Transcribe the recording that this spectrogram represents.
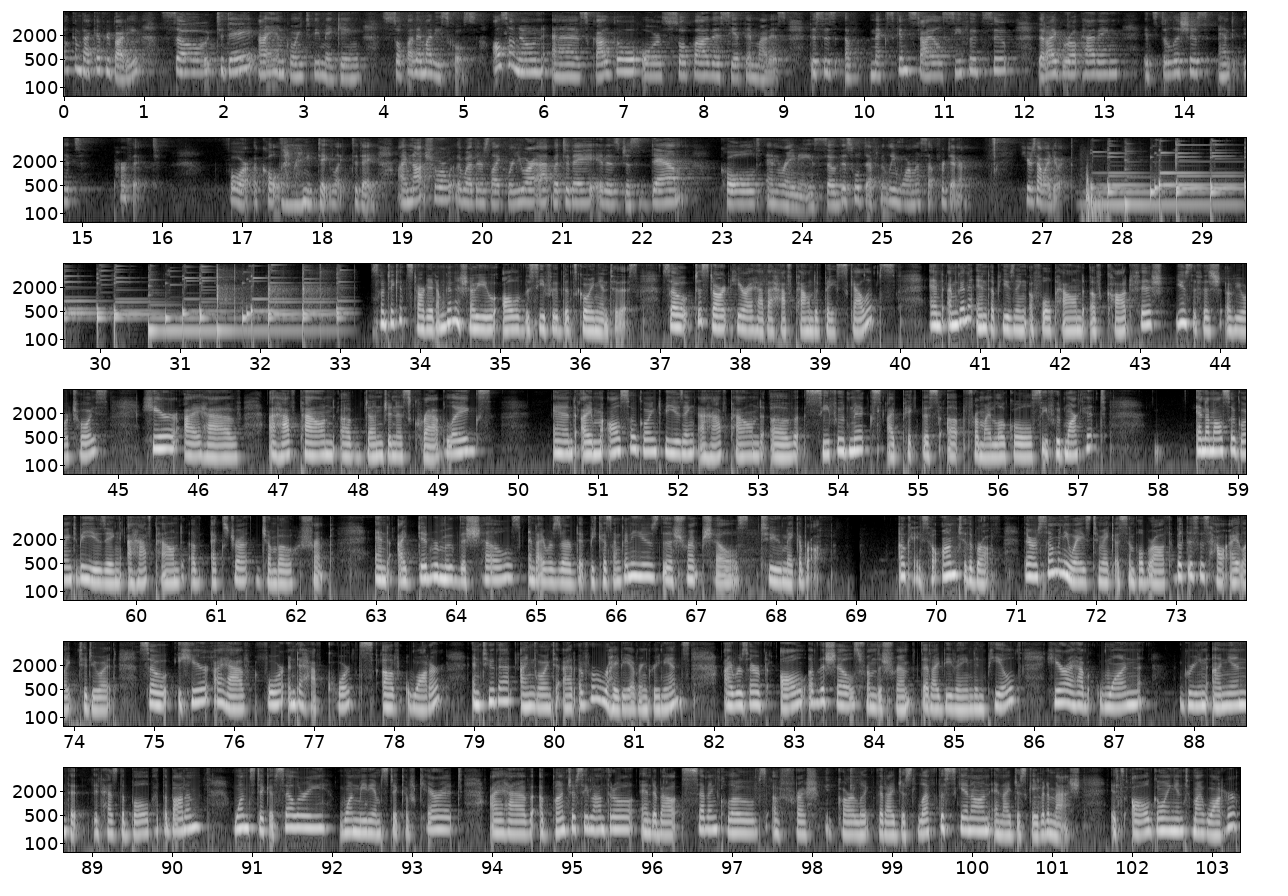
Welcome back everybody. So today I am going to be making sopa de mariscos, also known as caldo or sopa de siete mares. This is a Mexican style seafood soup that I grew up having. It's delicious and it's perfect for a cold and rainy day like today. I'm not sure what the weather's like where you are at, but today it is just damp, cold, and rainy. So this will definitely warm us up for dinner. Here's how I do it. So to get started, I'm going to show you all of the seafood that's going into this. So to start, here I have a half pound of bay scallops, and I'm going to end up using a full pound of codfish. Use the fish of your choice. Here I have a half pound of Dungeness crab legs, and I'm also going to be using a half pound of seafood mix. I picked this up from my local seafood market. And I'm also going to be using a half pound of extra jumbo shrimp. And I did remove the shells and I reserved it because I'm going to use the shrimp shells to make a broth. Okay, so on to the broth. There are so many ways to make a simple broth, but this is how I like to do it. So here I have four and a half quarts of water, and to that I'm going to add a variety of ingredients. I reserved all of the shells from the shrimp that I deveined and peeled. Here I have one green onion that it has the bulb at the bottom, one stick of celery, one medium stick of carrot. I have a bunch of cilantro and about seven cloves of fresh garlic that I just left the skin on and I just gave it a mash. It's all going into my water.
